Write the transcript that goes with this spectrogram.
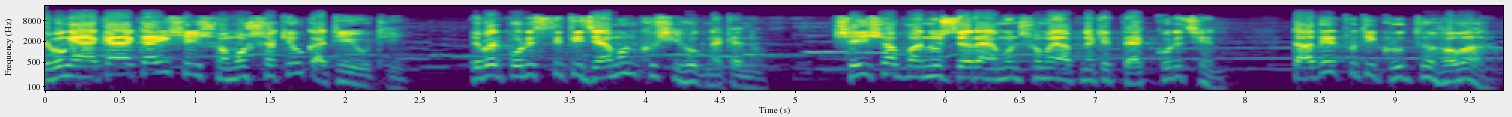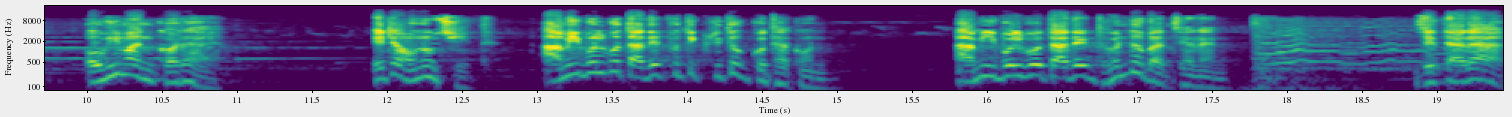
এবং একা একাই সেই সমস্যাকেও কাটিয়ে উঠি। এবার পরিস্থিতি যেমন খুশি হোক না কেন সেই সব মানুষ যারা এমন সময় আপনাকে ত্যাগ করেছেন, তাদের প্রতি ক্রুদ্ধ হওয়া, অভিমান করা, এটা অনুচিত। আমি বলব তাদের প্রতি কৃতজ্ঞ থাকুন। আমি বলব তাদের ধন্যবাদ জানান। যে তারা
